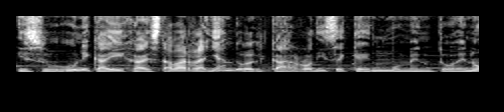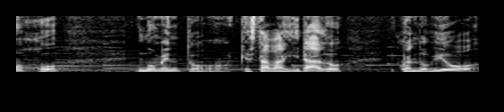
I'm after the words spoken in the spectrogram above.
y su única hija estaba rayando el carro, dice que en un momento de enojo, un momento que estaba airado, cuando vio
